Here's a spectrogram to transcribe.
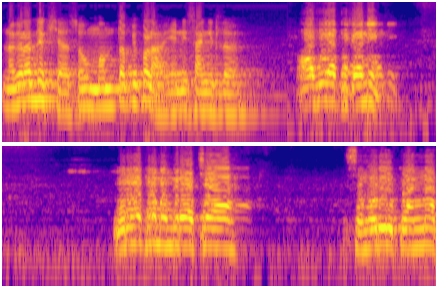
नगराध्यक्षा सौ ममता पिपळा यांनी सांगितलं. आज या ठिकाणी वीरभद्र मंदिराच्या समोरील प्रांगणात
